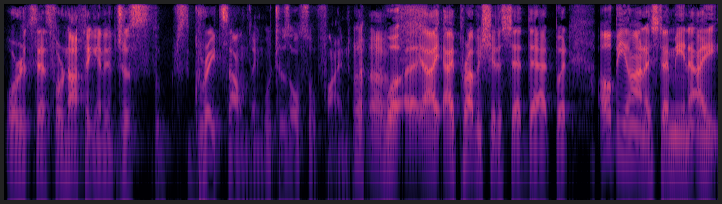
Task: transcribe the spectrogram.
Or it stands for nothing and it's just great sounding, which is also fine. well, I, I, probably should have said that, but I'll be honest. I mean, I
